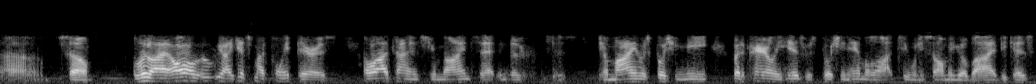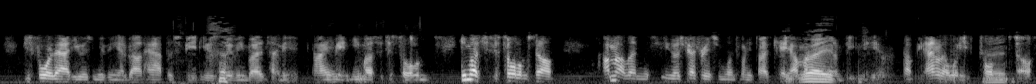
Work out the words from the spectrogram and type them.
Uh, so a little, I, all, I guess my point there is a lot of times your mindset in those races, you know, mine was pushing me, but apparently his was pushing him a lot too when he saw me go by because before that he was moving at about half the speed he was moving by the time he, I mean, he must have just told him, he must have just told himself, I'm not letting this, you know, this guy's racing 125k, I'm not Right. letting him beat me I don't know what he told Right. himself,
